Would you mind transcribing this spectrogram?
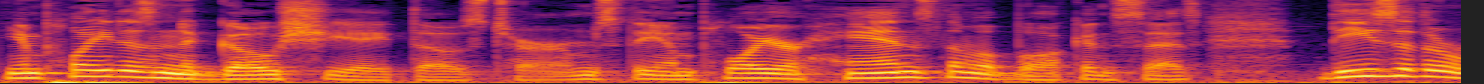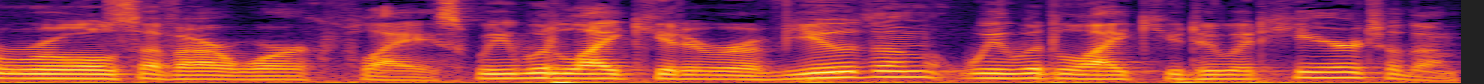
The employee doesn't negotiate those terms. The employer hands them a book and says, These are the rules of our workplace. We would like you to review them. We would like you to adhere to them.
